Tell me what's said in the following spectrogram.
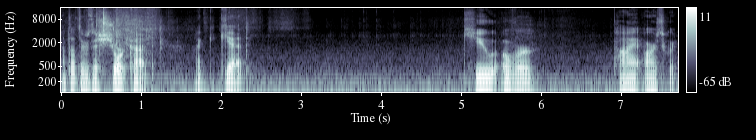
I thought there was a shortcut I could get. Q over pi r squared.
